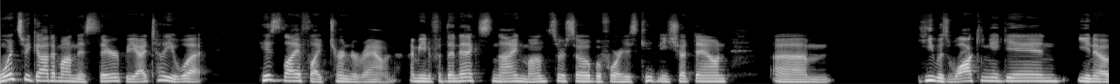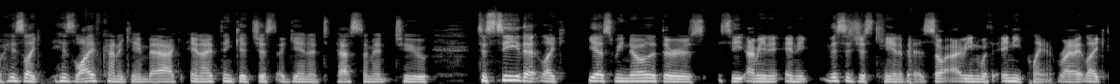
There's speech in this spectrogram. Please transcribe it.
once we got him on this therapy, I tell you what, his life like turned around. I mean, for the next nine months or so before his kidney shut down, um, he was walking again, you know, his like, his life kind of came back. And I think it's just, again, a testament to, to see that like, yes, we know that there's, see, I mean, and it, this is just cannabis. So, I mean, with any plant, right? Like,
